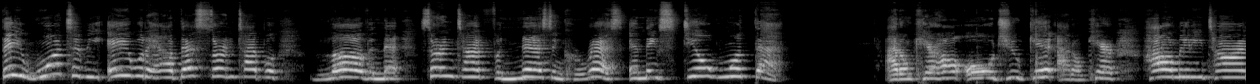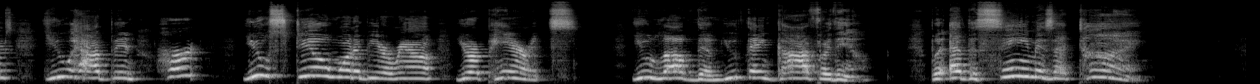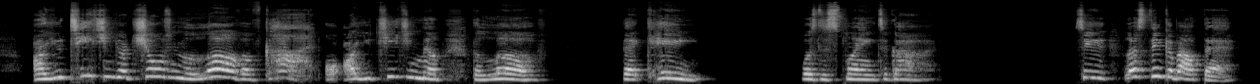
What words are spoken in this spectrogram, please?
They want to be able to have that certain type of love and that certain type of finesse and caress, and they still want that. I don't care how old you get. I don't care how many times you have been hurt. You still want to be around your parents. You love them. You thank God for them. But at the same exact time, are you teaching your children the love of God or are you teaching them the love that Cain was displaying to God? See, let's think about that.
